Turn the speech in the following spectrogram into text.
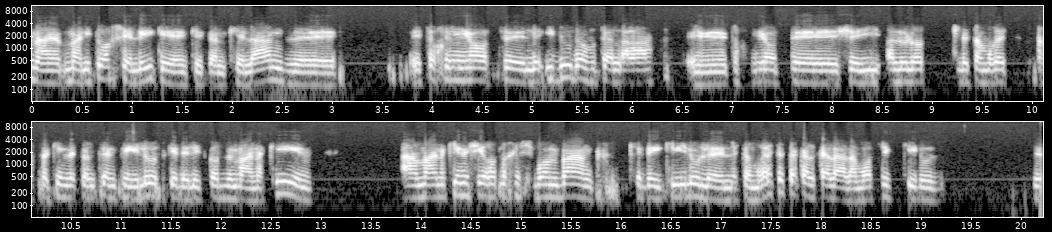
מה, מהניתוח שלי כ- ככלכלן, זה תוכניות לעידוד אבטלה, תוכניות שעלולות לתמרץ עסקים לצמצם פעילות כדי לזכות במענקים, המענקים ישירות לחשבון בנק כדי כאילו לתמרץ את הכלכלה, למרות שכאילו זה,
